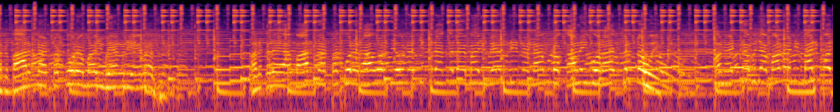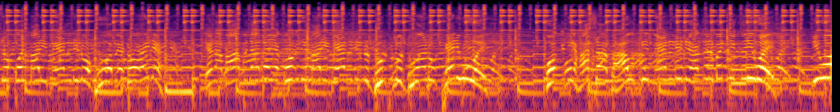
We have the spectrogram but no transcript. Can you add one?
અને બારના ટકોરે મારી મેલડી આવ્યા અને કદાચ આ બારના ટકોરે રાવણ દેવના દીકરા કદાચ મારી મેલડીના નામનો કાળીંગો રાગ કરતા હોય. અને એટલા બધા માણાની મારી બાજુ કોઈ મારી મેલડીનો ભૂવો બેઠો હોય ને, એના બાપ દાદાએ કોકની મારી મેલડીનું ધૂપનું ધુવાણું ફેરવું હોય. કોકની હાસા ભાવથી મેલડીની અગરબત્તી કરી હોય, દીવો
